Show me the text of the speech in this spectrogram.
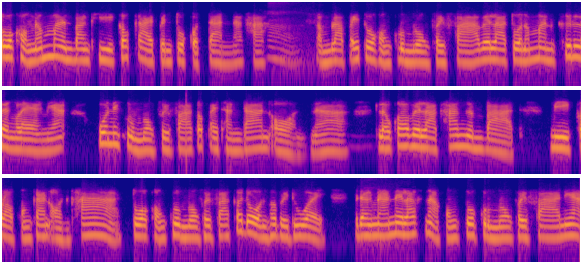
ตัวของน้ำมันบางทีก็กลายเป็นตัวกดดันนะคะค่ะ สำหรับไอ้ตัวของกลุ่มโรงไฟฟ้า เวลาตัวน้ำมันขึ้นแรงๆเนี้ย หุ้นในกลุ่มโรงไฟฟ้าก็ไปทางด้านอ่อนนะคะแล้วก็เวลาค่าเงินบาท มีกรอบของการอ่อนค่า ตัวของกลุ่มโรงไฟฟ้าก็โดนเข้าไปด้วย ดังนั้นในลักษณะของตัวกลุ่มโรงไฟฟ้าเนี่ย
